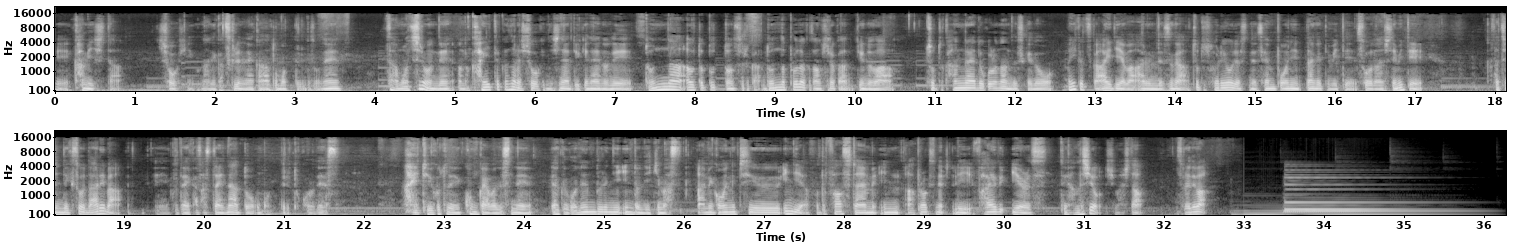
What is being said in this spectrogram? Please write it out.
えー、加味した商品を何か作れないかなと思ってるんですよね。さあもちろんね、あの、買いたくなる商品にしないといけないので、どんなアウトプットをするか、どんなプロダクトをするかっていうのは、ちょっと考えどころなんですけど、ま、いくつかアイディアはあるんですが、ちょっとそれをですね、先方に投げてみて、相談してみて、形にできそうであれば、えー、具体化させたいなと思ってるところです。はい、ということで、今回はですね、約5年ぶりにインドに行きます。I'm going to India for the first time in approximately 5 years という話をしました。それでは、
